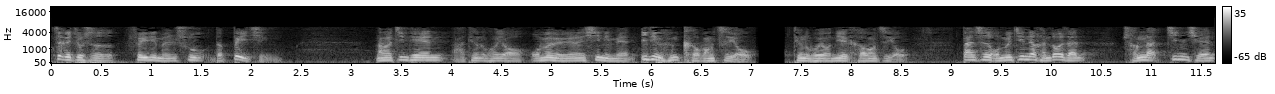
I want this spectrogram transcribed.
这个就是菲利门书的背景。那么今天啊，听众朋友，我们每个人心里面一定很渴望自由。听众朋友，你也渴望自由，但是我们今天很多人成了金钱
